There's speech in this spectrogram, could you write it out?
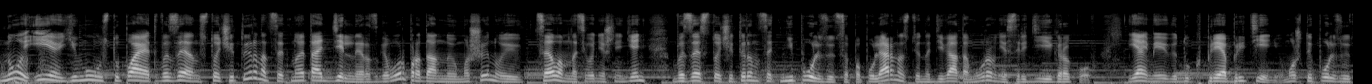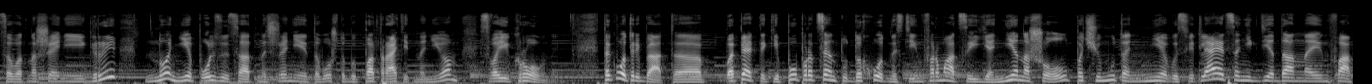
Ну и ему уступает VZ-114, но это отдельный разговор про данную машину. И в целом на сегодняшний день VZ-114 не пользуется популярностью на девятом уровне среди игроков. Я имею в виду к приобретению приобретению. Может и пользуется в отношении игры, но не пользуется в отношении того, чтобы потратить на нее свои кровные. Так вот, ребят, э, опять-таки по проценту доходности информации я не нашел, почему-то не высветляется нигде данная инфа.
